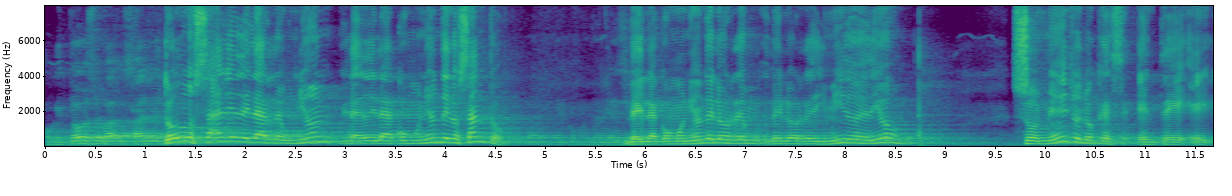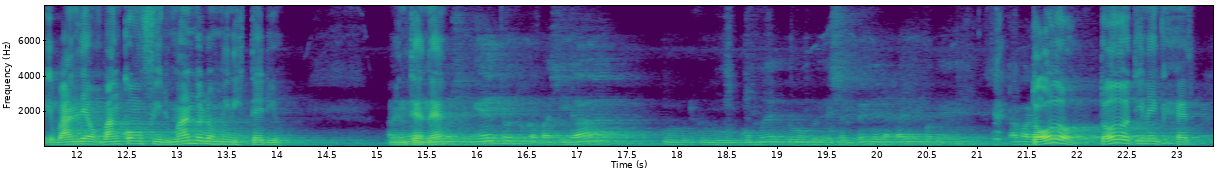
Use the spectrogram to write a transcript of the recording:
Porque todo se va, sale. Todo sale de la reunión, la- de la comunión de los santos, Eh, de la comunión de los, de los redimidos de Dios. Son ellos los que entre, eh, van, van confirmando los ministerios. A ¿Me medida de entendés? Tu conocimiento, tu capacidad, tu, desempeño en la calle, porque estamos Todo, todo tiene que ver.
